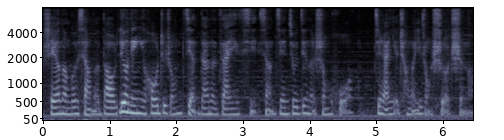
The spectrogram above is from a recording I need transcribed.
谁又能够想得到六年以后这种简单的在一起、想见就见的生活？竟然也成了一种奢侈呢。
